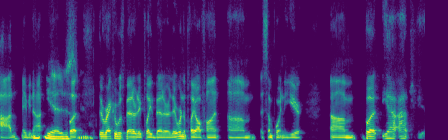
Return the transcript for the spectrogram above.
odd, maybe not. Yeah, just, but the record was better. They played better. They were in the playoff hunt um, at some point in the year. Um, but yeah, I, it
